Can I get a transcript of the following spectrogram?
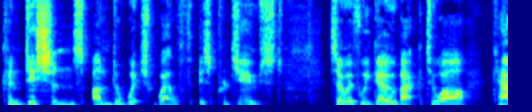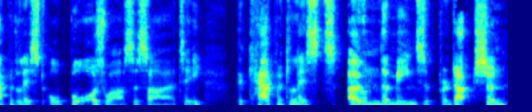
conditions under which wealth is produced. So if we go back to our capitalist or bourgeois society, the capitalists own the means of production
